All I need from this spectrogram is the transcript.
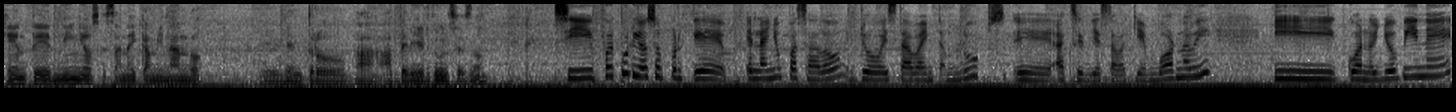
gente, niños que están ahí caminando eh, dentro a, pedir dulces, ¿no? Sí, fue curioso porque el año pasado yo estaba en Kamloops, eh, Axel ya estaba aquí en Burnaby y cuando yo vine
